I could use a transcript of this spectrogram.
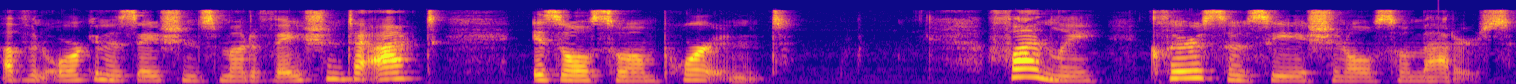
of an organization's motivation to act is also important. Finally, clear association also matters.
